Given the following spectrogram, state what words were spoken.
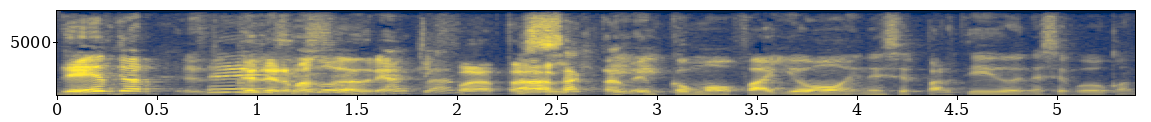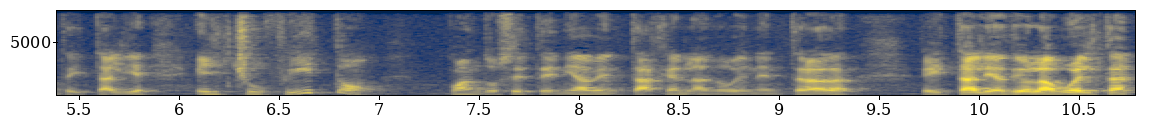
De Edgar, del sí, hermano sí. de Adrián, claro. Fatal. Y, y Exactamente. cómo falló en ese partido, en ese juego contra Italia, el chufito, cuando se tenía ventaja en la novena entrada, e Italia dio la vuelta.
